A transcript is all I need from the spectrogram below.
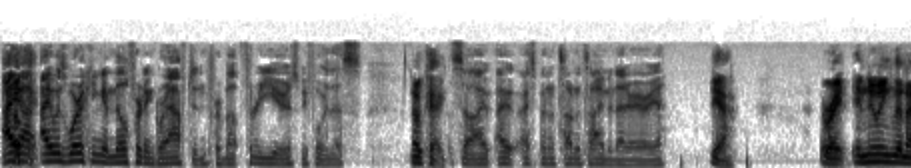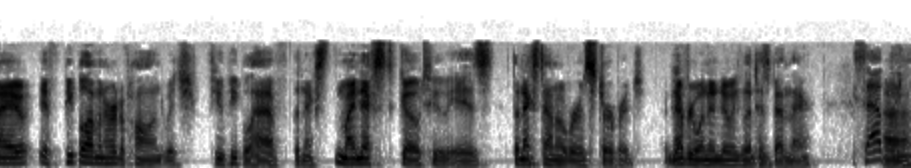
I uh, I was working in Milford and Grafton for about three years before this, okay so I, I, I spent a ton of time in that area. yeah all right in New England I if people haven't heard of Holland which few people have the next my next go to is the next town over is Sturbridge and Yep. everyone in New England has been there Sadly, Uh,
